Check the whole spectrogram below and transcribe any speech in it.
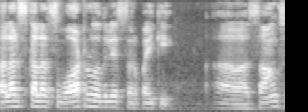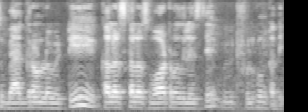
కలర్స్ కలర్స్ వాటర్ వదిలేస్తారు పైకి. సాంగ్స్ బ్యాక్గ్రౌండ్లో పెట్టి కలర్స్ కలర్స్ వాటర్ వదిలేస్తే బ్యూటిఫుల్గా ఉంటుంది.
